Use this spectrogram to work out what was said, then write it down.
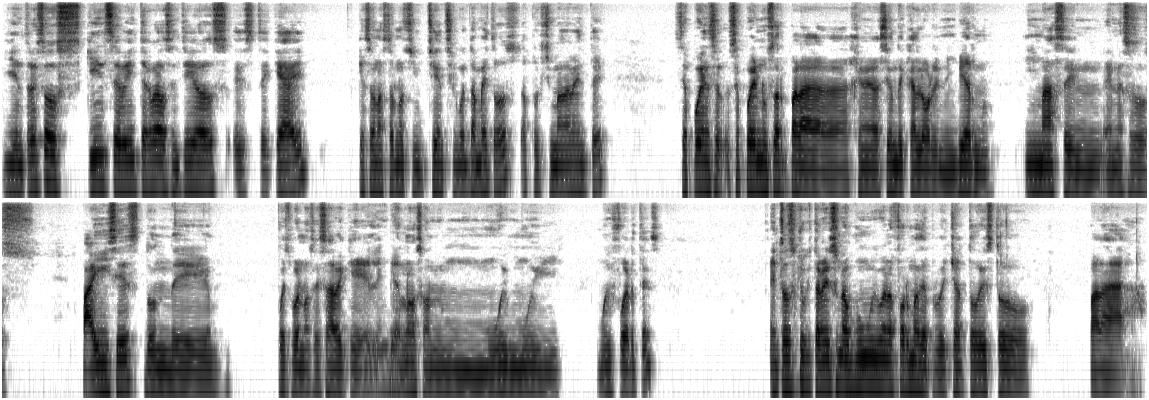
Y entre esos 15, 20 grados centígrados este, que hay, que son hasta unos 150 metros aproximadamente, se pueden, se pueden usar para generación de calor en invierno. Y más en, en esos países donde pues bueno, se sabe que el invierno son muy, muy, muy fuertes. Entonces creo que también es una muy buena forma de aprovechar todo esto para,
